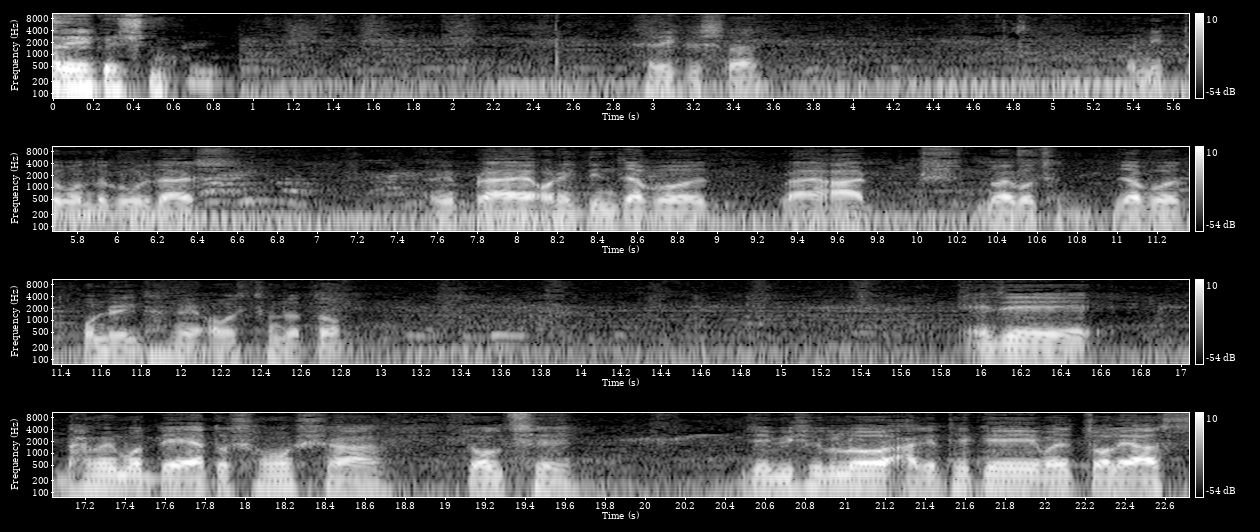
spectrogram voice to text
হরে কৃষ্ণ। হরে কৃষ্ণ। নিত্যবন্ধ গৌর দাস। আমি প্রায় অনেক দিন যাবৎ, প্রায় আট, নয় বছর যাবৎ পণ্ডরিক ধামে অবস্থানরত। এই যে ধামের মধ্যে এত সমস্যা চলছে যে বিষয়গুলো আগে থেকে মানে চলে আসছে।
